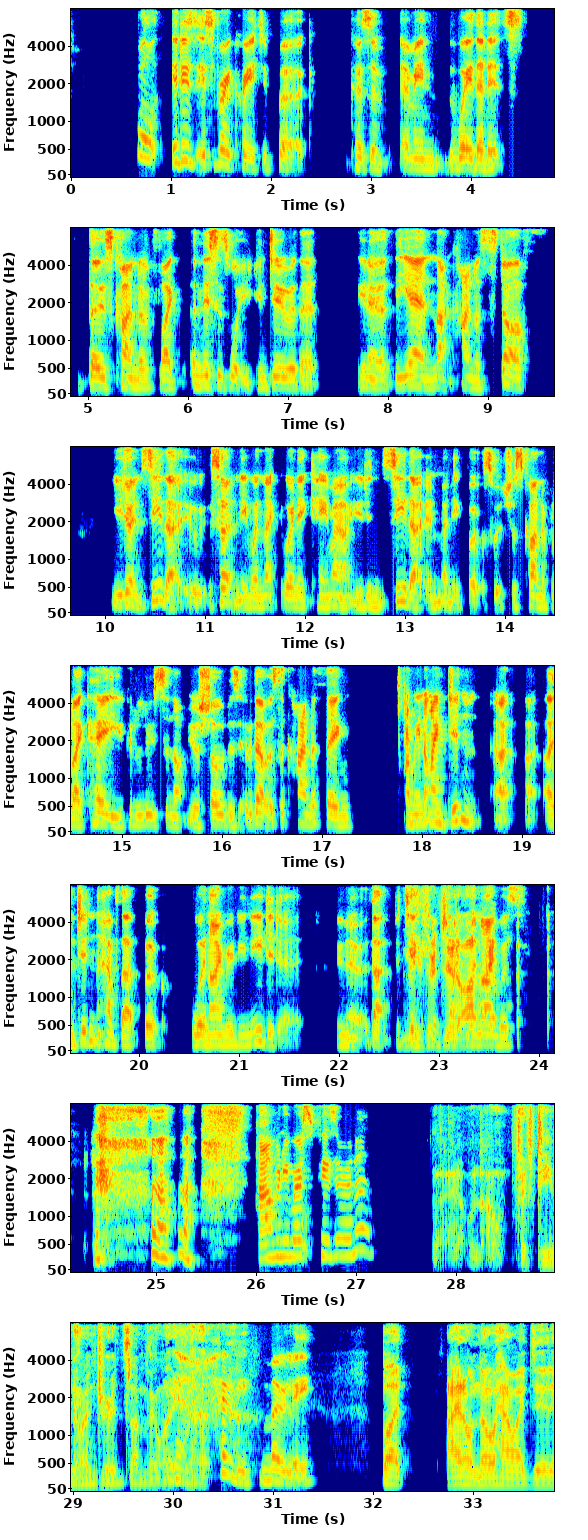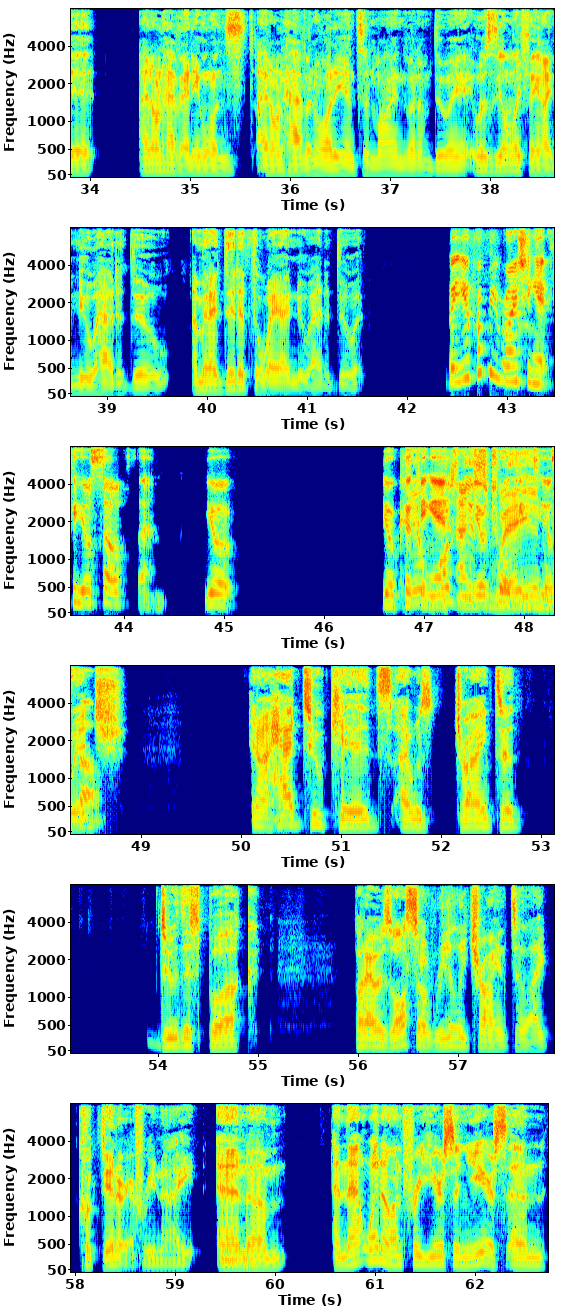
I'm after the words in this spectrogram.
Well, it is. It's a very creative book because of, I mean, the way that it's those kind of like, and this is what you can do with it. You know, at the end, that kind of stuff. You don't see that. Certainly, when that when it came out, you didn't see that in many books, which was kind of like, hey, you can loosen up your shoulders. That was the kind of thing. I mean, I didn't. I, I didn't have that book when I really needed it. You know, at that particular Neither point I. when I was. How many recipes are in it? I don't know, 1500, something like yeah, that. Holy moly. But I don't know how I did it. I don't have anyone's, I don't have an audience in mind when I'm doing it. It was the only thing I knew how to do. I mean, I did it the way I knew how to do it. But you're probably writing it for yourself then. You're you're cooking it and you're talking to yourself. Which, you know, I had two kids. I was trying to do this book, but I was also really trying to like cook dinner every night. And mm. um and that went on for years and years. And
